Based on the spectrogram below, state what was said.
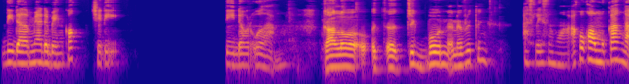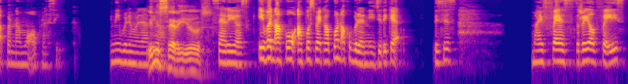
di dalamnya ada bengkok jadi didaur ulang. Kalau uh, uh, cheekbone and everything, Asli semua. Aku kalau muka nggak pernah mau operasi. Ini benar-benar ini real. serius. serius. Even aku hapus makeup pun aku berani. Jadi kayak this is my face, real face,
